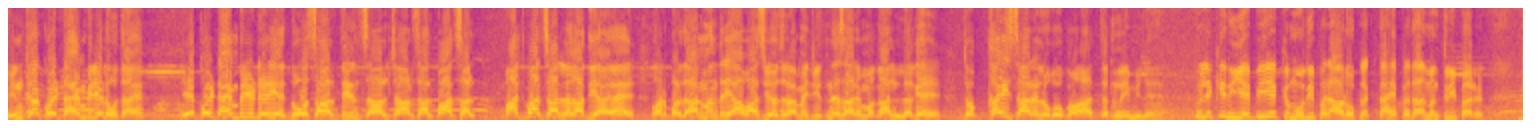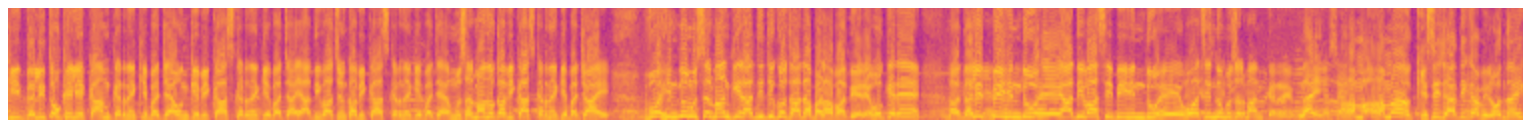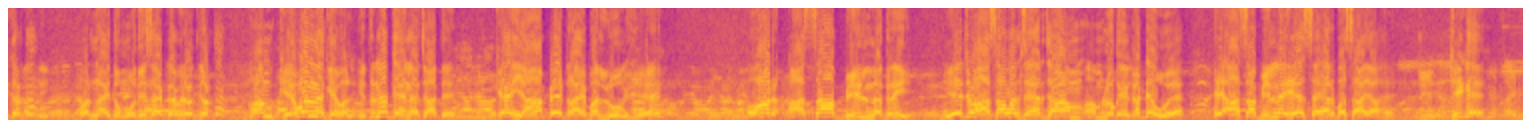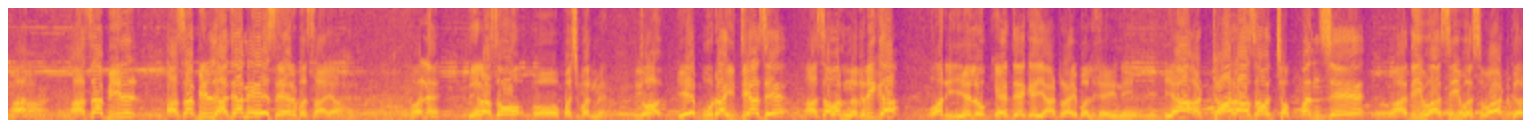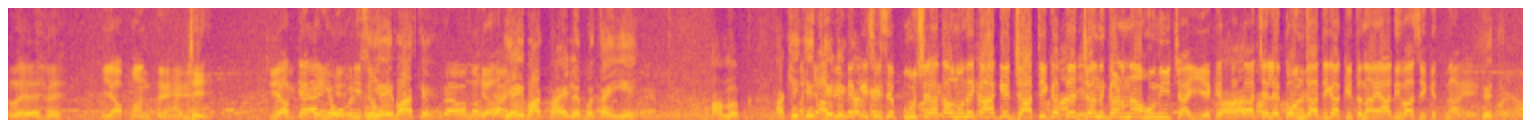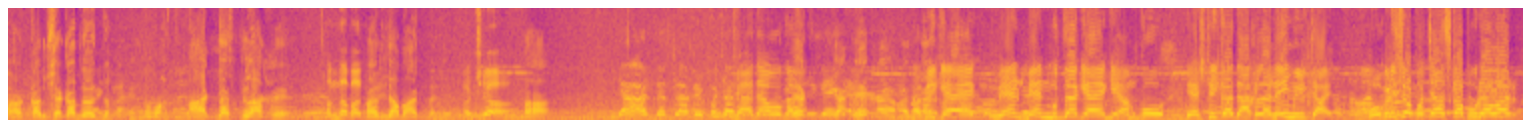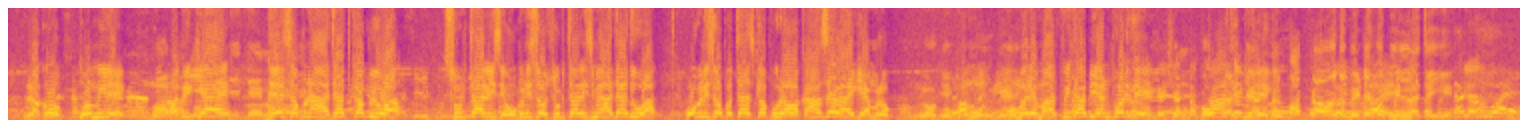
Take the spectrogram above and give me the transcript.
इनका कोई टाइम पीरियड होता है? ये कोई टाइम पीरियड नहीं है दो साल तीन साल चार साल पाँच साल। पाँच पाँच साल लगा दिया है और प्रधानमंत्री आवास योजना में जितने सारे मकान लगे हैं तो कई सारे लोगों को आज तक नहीं मिले हैं। तो लेकिन ये भी एक मोदी पर आरोप लगता है प्रधानमंत्री पर कि दलितों के लिए काम करने के बजाय, उनके विकास करने के बजाय, आदिवासियों का विकास करने के बजाय, मुसलमानों का विकास करने के बजाय, वो हिंदू मुसलमान की राजनीति को ज़्यादा बढ़ावा दे रहे हैं। वो कह रहे हैं, दलित भी हिंदू है, आदिवासी भी हिंदू है, वो हिंदू मुसलमान कर रहे हैं। नहीं, हम हम किसी जाति का विरोध नहीं करते और ना ही तो मोदी साहब का विरोध करते। हम केवल न केवल इतना कहना चाहते हैं कि यहाँ पे ट्राइबल लोग हैं और आशा भील नगरी ये जो आशावल शहर जहाँ हम हम लोग इकट्ठे हुए ये आशा भील ने ये शहर बसाया है। ठीक है? आ- आशा भील आशा भील राजा ने ये शहर बसाया है। है ना? तेरह सौ पचपन में। तो ये पूरा इतिहास है आशावल नगरी का और ये लोग कहते हैं कि यहाँ ट्राइबल है ही नहीं। यहाँ अठारह सौ छप्पन से आदिवासी बसवाट कर रहे हैं। ये आप मानते हैं? जी। जी आप क्या कहेंगे? यही बात है। यही बात भाई ने बताइए हम आखिर अच्छा अभी मैं किसी से पूछ रहा था उन्होंने कहा कि जातिगत जनगणना होनी चाहिए कि हाँ, पता तो- चले कौन जाति का कितना है आदिवासी कितना है। कम से कम आठ दस लाख है। अहमदाबाद अहमदाबाद में। अच्छा। हाँ। ज़्यादा होगा। एक, एक अभी क्या है मेन मेन मुद्दा क्या है कि हमको एसटी का दाखला नहीं मिलता है। उन्नीस सौ पचास का पुरावा रखो तो मिले। अभी क्या है देश अपना आज़ाद कब हुआ? सुड़तालीस उन्नीस सौ सुड़तालीस में आज़ाद हुआ। उन्नीस सौ पचास का पुरावा कहाँ से लाएँगे हम लोग? हम लोग हम हमारे माता पिता भी अनपढ़ थे। कहाँ से मिलेगी? बाप का हो तो बेटे को मिलना चाहिए।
